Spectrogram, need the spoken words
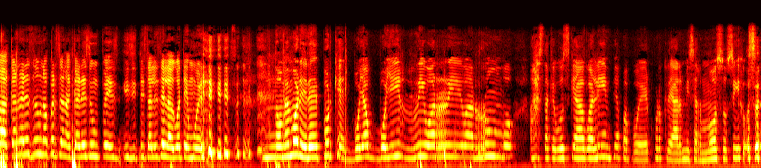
acá no eres una persona, acá eres un pez y si te sales del agua te mueres. No me moriré porque voy a, voy a ir río arriba, rumbo, hasta que busque agua limpia para poder procrear mis hermosos hijos.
